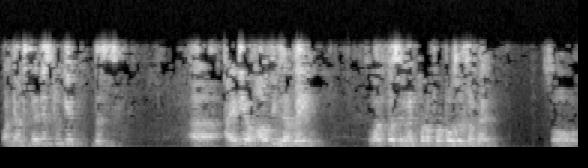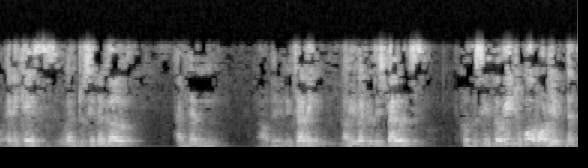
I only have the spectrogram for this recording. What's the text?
One youngster, just to give this uh, idea of how things are going. One person went for a proposal somewhere. So any case, went to see the girl, and then now they're returning. Now he went with his parents, because this is the way to go about it, that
